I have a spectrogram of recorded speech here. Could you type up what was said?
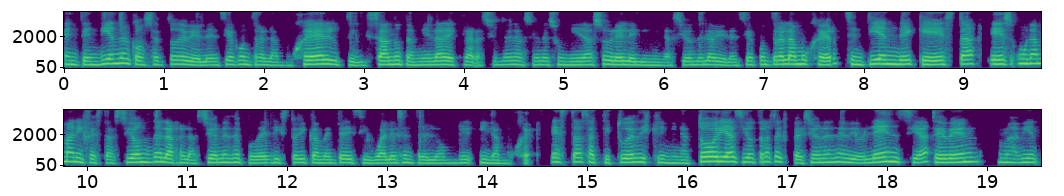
entendiendo el concepto de violencia contra la mujer, utilizando también la Declaración de Naciones Unidas sobre la eliminación de la violencia contra la mujer, se entiende que esta es una manifestación de las relaciones de poder históricamente desiguales entre el hombre y la mujer. Estas actitudes discriminatorias y otras expresiones de violencia se ven más bien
